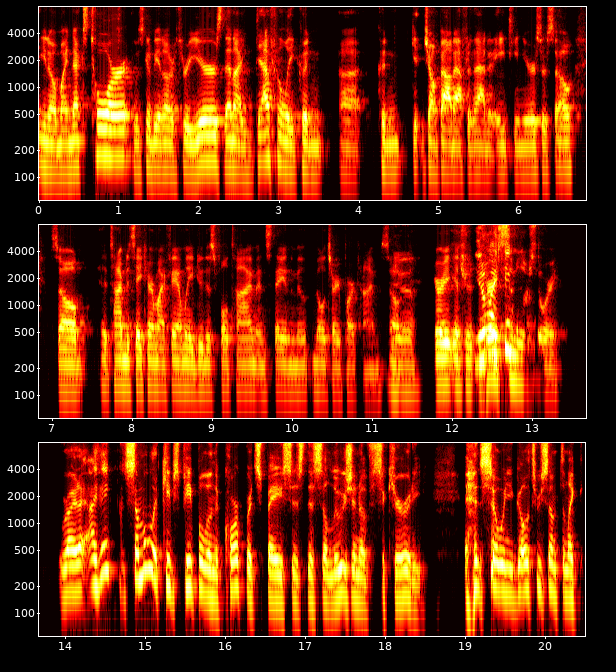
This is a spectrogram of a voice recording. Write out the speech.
you know, my next tour. It was going to be another three years. Then I definitely couldn't uh, couldn't get jump out after that at 18 years or so. So time to take care of my family, do this full time, and stay in the military part time. So yeah. very interesting. You know, very I think, similar story. Right. I think some of what keeps people in the corporate space is this illusion of security. And so when you go through something like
